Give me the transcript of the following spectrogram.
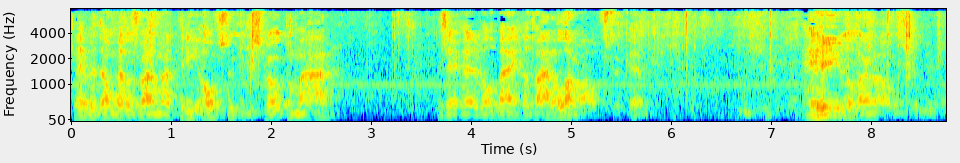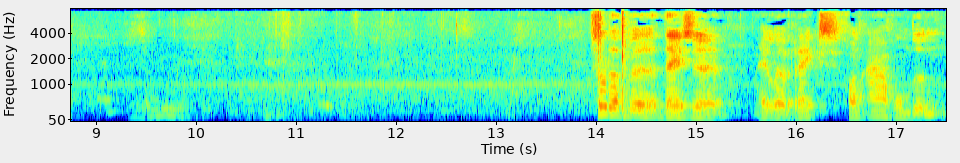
We hebben dan weliswaar maar drie hoofdstukken besproken, maar we zeggen er wel bij, dat waren lange hoofdstukken. Hele lange hoofdstukken. Zodat we deze hele reeks van avonden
